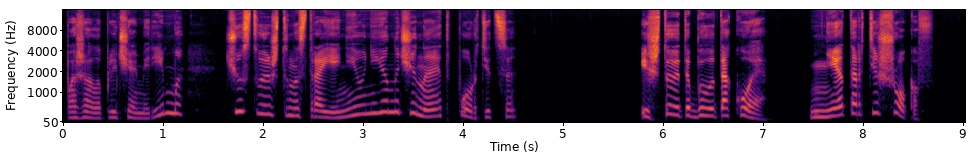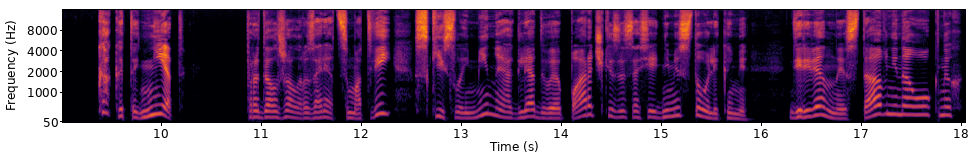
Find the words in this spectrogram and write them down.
пожала плечами Римма, чувствуя, что настроение у нее начинает портиться. И что это было такое? Нет артишоков. Как это нет? Продолжал разоряться Матвей с кислой миной, оглядывая парочки за соседними столиками, деревянные ставни на окнах,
